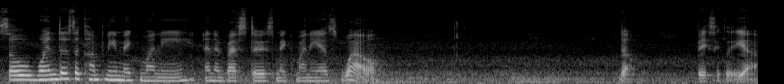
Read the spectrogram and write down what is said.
So, when does a company make money and investors make money as well? No, basically, yeah.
